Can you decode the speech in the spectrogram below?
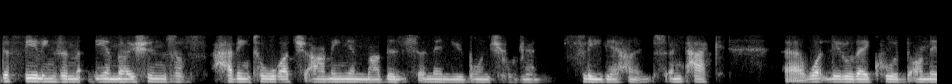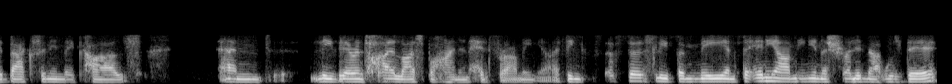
the feelings and the emotions of having to watch Armenian mothers and their newborn children flee their homes and pack uh, what little they could on their backs and in their cars and leave their entire lives behind and head for Armenia. I think, firstly, for me and for any Armenian Australian that was there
